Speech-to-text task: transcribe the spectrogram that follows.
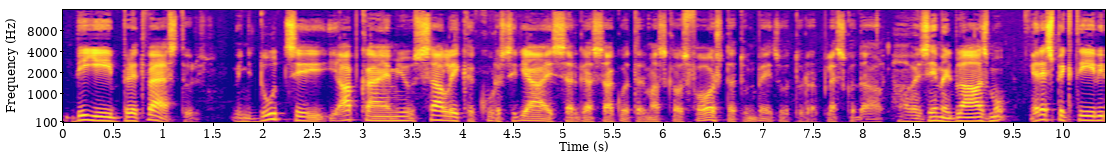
bijību pret vēsturi. Viņi duci apkaimju salika, kuras ir jāaizsargā, sākot ar Maskavas forštatu un beidzot ar Pleskodāli vai Ziemeļblāzmu. Respektīvi,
